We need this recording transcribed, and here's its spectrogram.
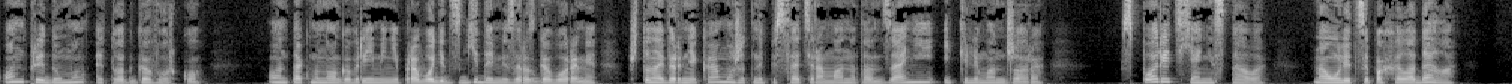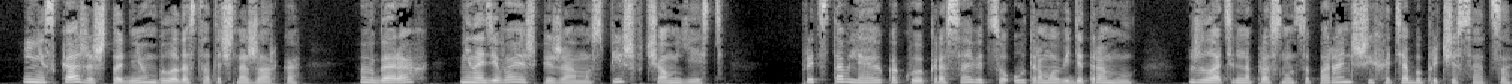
он придумал эту отговорку. Он так много времени проводит с гидами за разговорами, что наверняка может написать роман о Танзании и Килиманджаро. Спорить я не стала. На улице похолодало. И не скажешь, что днем было достаточно жарко. В горах не надеваешь пижаму, спишь в чем есть. Представляю, какую красавицу утром увидит Рамул. Желательно проснуться пораньше и хотя бы причесаться.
